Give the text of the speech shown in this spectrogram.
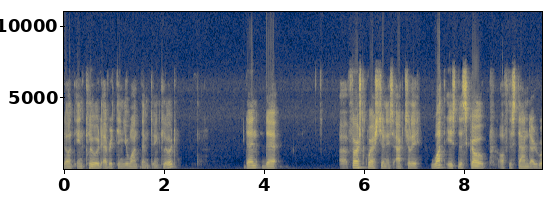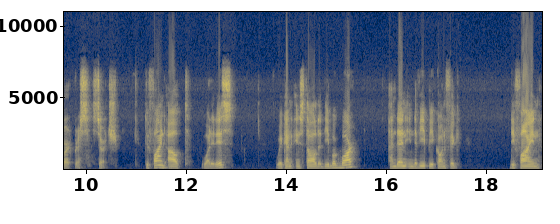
don't include everything you want them to include? Then the uh, first question is actually what is the scope of the standard WordPress search? To find out what it is, we can install the debug bar and then in the WP config define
